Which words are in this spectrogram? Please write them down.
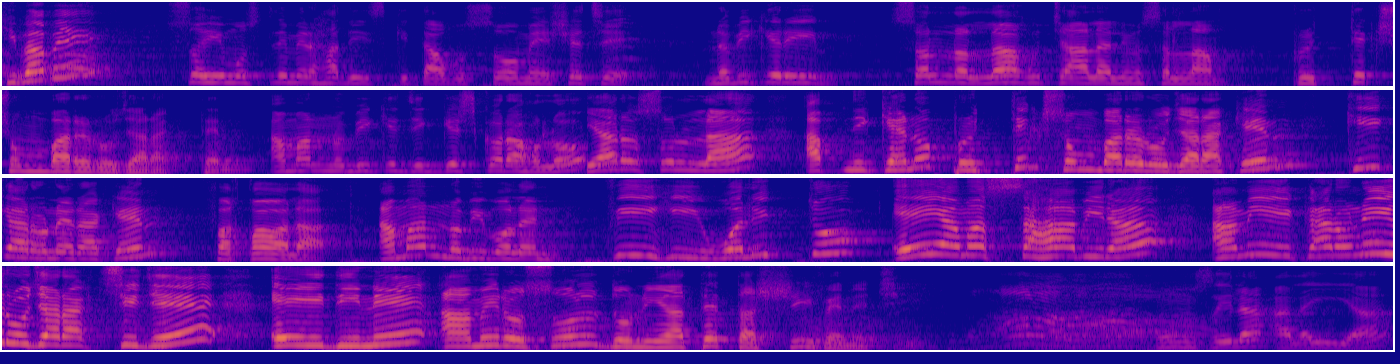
কীভাবে? সহি মুসলিমের হাদিস কিতাব সোমে এসেছে নবী করিম সাল্লাল্লাহু তাআলা আলাইহি ওয়াসাল্লাম প্রত্যেক সোমবারে রোজা রাখতেন। আমার নবীকে জিজ্ঞেস করা হলো ইয়া রাসূলুল্লাহ আপনি কেন প্রত্যেক সোমবারে রোজা রাখেন? কি কারণে রাখেন? ফাকালা আমার নবী বলেন, ফিহি ওয়ালিদতু এই আমার সাহাবীরা, আমি এই কারণেই রোজা রাখছি যে এই দিনে আমি রসুল দুনিয়াতে তাশরিফ এনেছি। আলাইয়া,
